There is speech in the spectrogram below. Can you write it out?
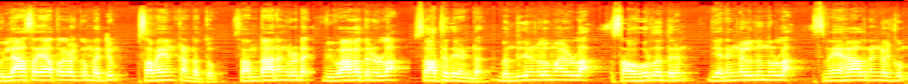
ഉല്ലാസയാത്രകൾക്കും മറ്റും സമയം കണ്ടെത്തും. സന്താനങ്ങളുടെ വിവാഹത്തിനുള്ള സാധ്യതയുണ്ട്. ബന്ധുജനങ്ങളുമായുള്ള സൗഹൃദത്തിനും ജനങ്ങളിൽ നിന്നുള്ള സ്നേഹാദരങ്ങൾക്കും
